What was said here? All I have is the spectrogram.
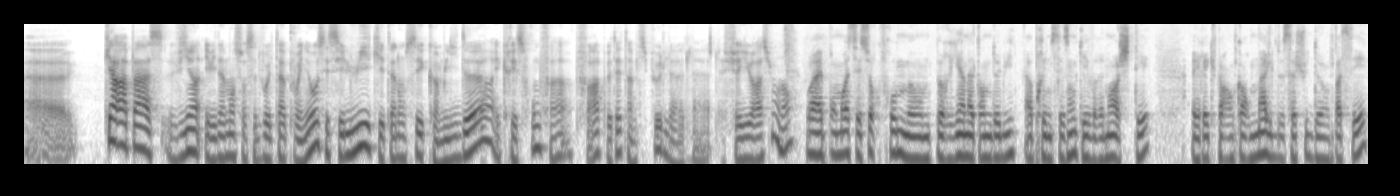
Euh, Carapace vient évidemment sur cette Volta pour Ineos et c'est lui qui est annoncé comme leader et Chris Froome fera, peut-être un petit peu de la, figuration, non? Ouais, pour moi c'est sûr que Froome, on ne peut rien attendre de lui après une saison qui est vraiment achetée. Il récupère encore mal de sa chute de l'an passé.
